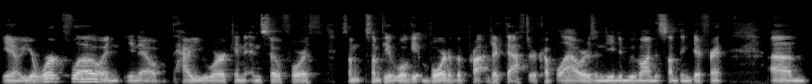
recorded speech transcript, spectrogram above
you know your workflow and you know how you work and, and so forth. Some some people will get bored of a project after a couple hours and need to move on to something different. Um,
